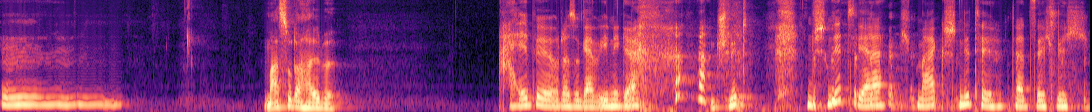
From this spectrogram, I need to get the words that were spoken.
Mhm. Maß oder halbe? Halbe oder sogar weniger. Ein Schnitt? Ein Schnitt, ja. Ich mag Schnitte tatsächlich.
